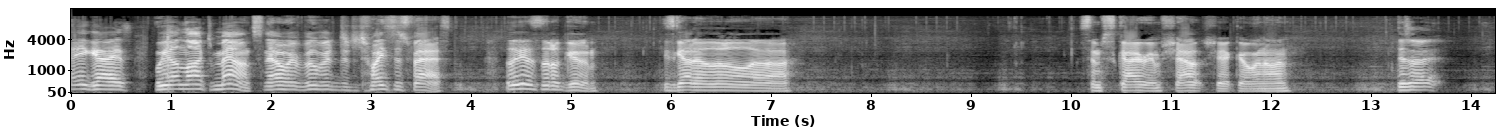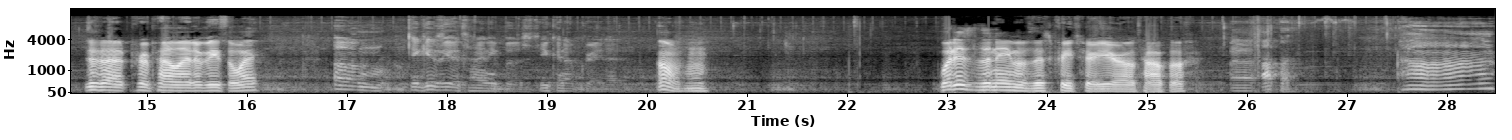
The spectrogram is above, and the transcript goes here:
Hey guys, we unlocked mounts. Now we're moving twice as fast. Look at this little goon. He's got a little, uh... Some Skyrim shout shit going on. Does that... Does that propel enemies away? Um, it gives you a tiny boost. You can upgrade it. Oh, hmm. What is the name of this creature you're on top of? Uh, Appa. Aww.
